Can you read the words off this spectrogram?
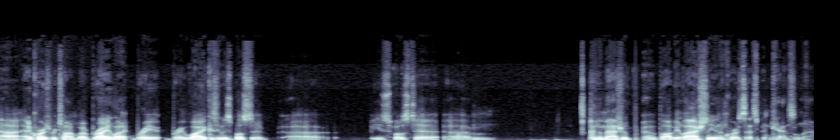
Uh, and of course, we're talking about Bray Bray, Bray Wyatt because he was supposed to uh, he was supposed to um, have a match with uh, Bobby Lashley, and of course that's been canceled now.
